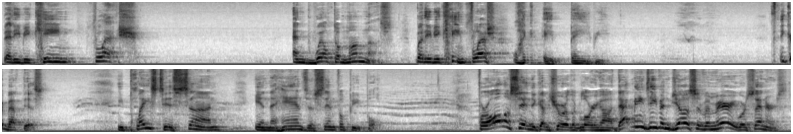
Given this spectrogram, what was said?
that he became flesh and dwelt among us. But he became flesh like a baby. Think about this. He placed his Son in the hands of sinful people. For all of sin to come short of the glory of God. That means even Joseph and Mary were sinners.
